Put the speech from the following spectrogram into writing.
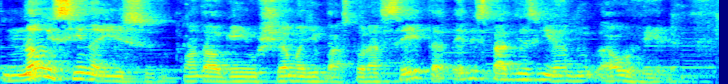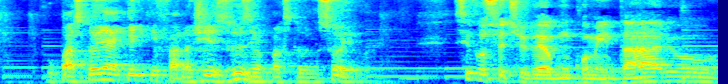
não ensina isso, quando alguém o chama de pastor, aceita, ele está desviando a ovelha. O pastor é aquele que fala, Jesus é o pastor, não sou eu. Se você tiver algum comentário,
